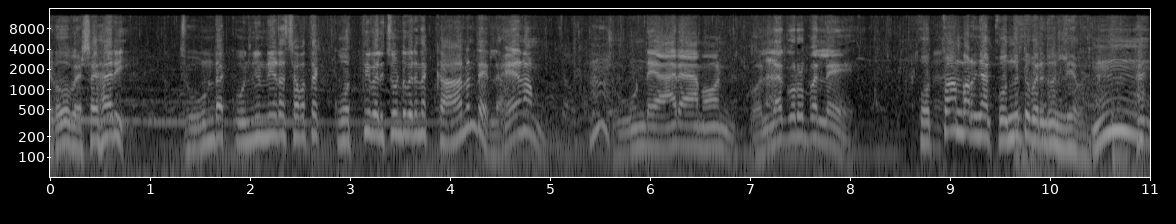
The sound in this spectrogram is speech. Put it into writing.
എടോ വിഷഹാരി ചൂണ്ട കുഞ്ഞുണ്ണിയുടെ ശവത്തെ കൊത്തി വലിച്ചുകൊണ്ട് വരുന്ന കാണണ്ടേ അല്ല വേണം ചൂണ്ട ആരാ മോൻ? കൊല്ലക്കുറുപ്പല്ലേ? കൊത്താൻ പറഞ്ഞ കൊന്നിട്ട് വരുന്നില്ലേ അവൻ? ഉം.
